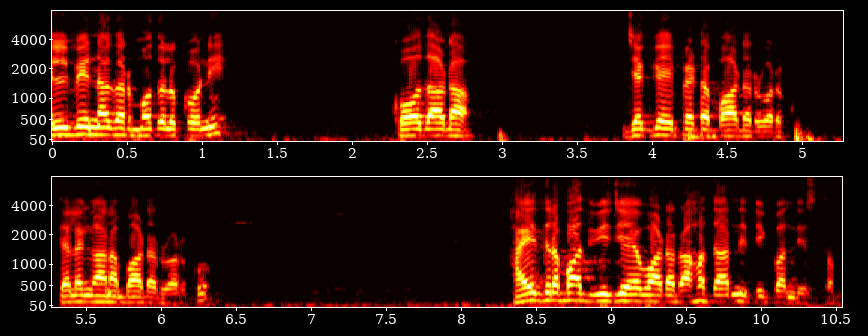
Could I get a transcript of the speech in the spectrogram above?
ఎల్బీ నగర్ మొదలుకొని కోదాడ జగ్గయ్యపేట బార్డర్ వరకు తెలంగాణ బార్డర్ వరకు హైదరాబాద్ విజయవాడ రహదారిని దిగ్బంధిస్తాం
